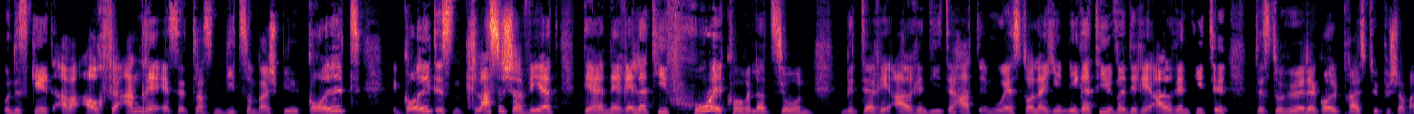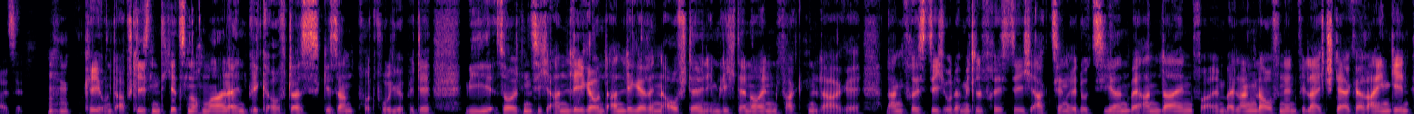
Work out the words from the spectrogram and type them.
Und es gilt aber auch für andere Assetklassen, wie zum Beispiel Gold. Gold ist ein klassischer Wert, der eine relativ hohe Korrelation mit der Realrendite hat im US-Dollar. Je negativer die Realrendite, desto höher der Goldpreis typischerweise. Mhm, okay, und abschließend jetzt nochmal ein Blick auf das Gesamtportfolio bitte. Wie sollten sich Anleger und Anlegerinnen aufstellen im Licht der neuen Faktenlage? Langfristig oder mittelfristig Aktien reduzieren, bei Anleihen, vor allem bei langlaufenden vielleicht stärker reingehen?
